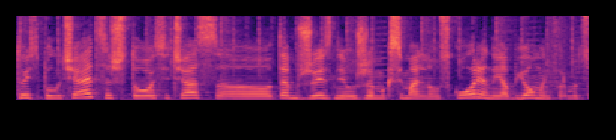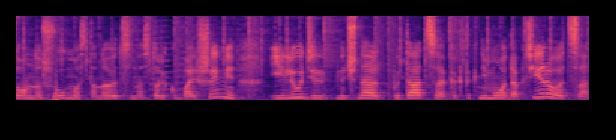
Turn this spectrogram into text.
То есть получается, что сейчас э, темп жизни уже максимально ускорен, и объемы информационного шума становятся настолько большими, и люди начинают пытаться как-то к нему адаптироваться.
